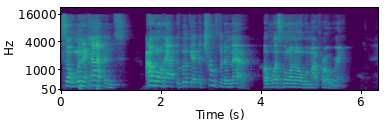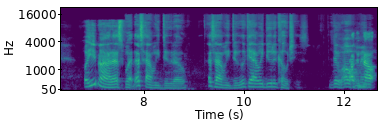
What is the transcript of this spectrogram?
So when it happens, I won't have to look at the truth of the matter of what's going on with my program. Well, you know how that's what that's how we do though. That's how we do. Look at how we do the coaches. Dude, oh, man. about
